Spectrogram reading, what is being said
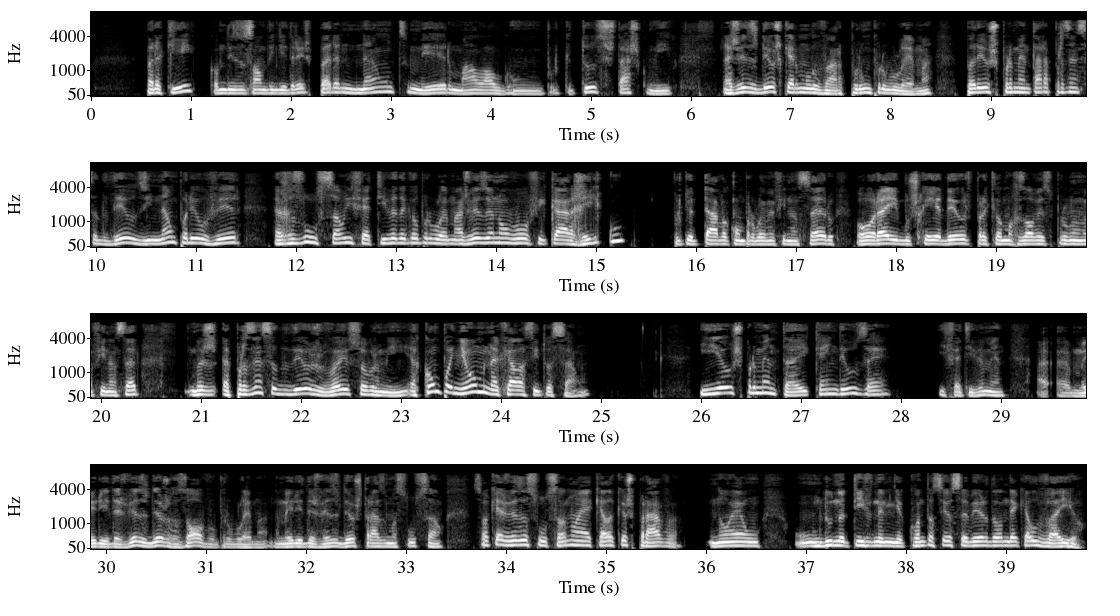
Para quê? Como diz o Salmo 23, para não temer mal algum, porque tu estás comigo. Às vezes Deus quer me levar por um problema para eu experimentar a presença de Deus e não para eu ver a resolução efetiva daquele problema. Às vezes eu não vou ficar rico, porque eu estava com um problema financeiro, orei e busquei a Deus para que Ele me resolvesse o problema financeiro, mas a presença de Deus veio sobre mim, acompanhou-me naquela situação, e eu experimentei quem Deus é. Efetivamente. A, a, maioria das vezes Deus resolve o problema. Na maioria das vezes Deus traz uma solução. Só que às vezes a solução não é aquela que eu esperava. Não é um, um donativo na minha conta sem eu saber de onde é que ele veio.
